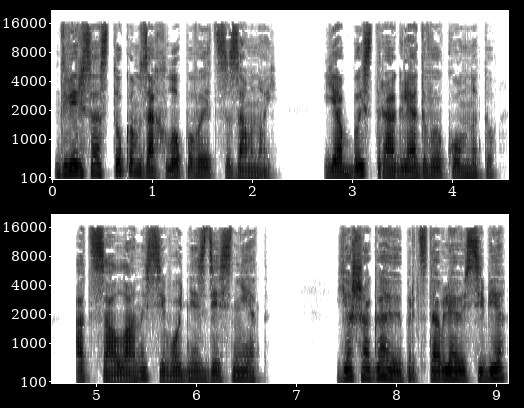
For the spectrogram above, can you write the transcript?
Дверь со стуком захлопывается за мной. Я быстро оглядываю комнату. Отца Ланы сегодня здесь нет. Я шагаю и представляю себе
